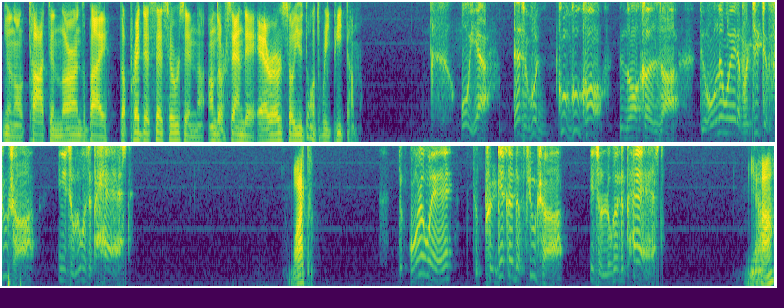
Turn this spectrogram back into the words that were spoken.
you know taught and learned by the predecessors and understand the errors so you don't repeat them Oh yeah, that's a good, good, good call. You know, cause uh, the only way to predict the future is to look at the past. What The only way to predict the future is to look at the past. yeah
